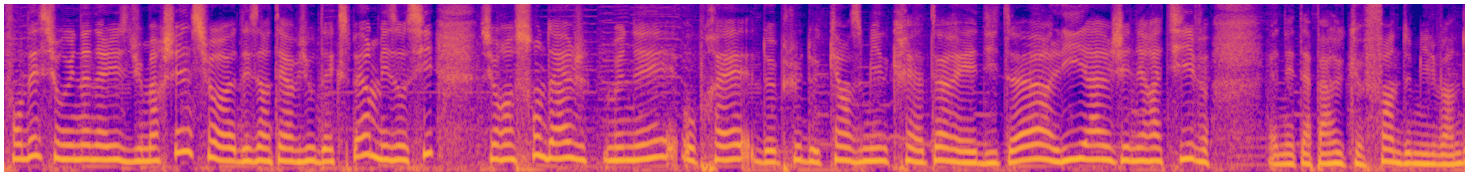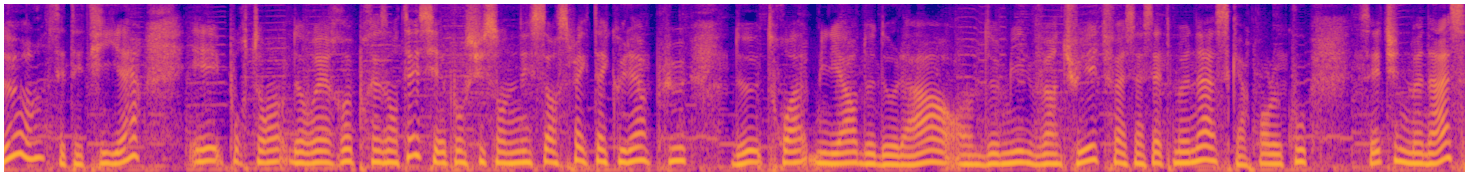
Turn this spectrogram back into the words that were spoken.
fondée sur une analyse du marché, sur des interviews d'experts, mais aussi sur un sondage mené auprès de plus de 15 000 créateurs et éditeurs. L'IA générative n'est apparue que fin 2022, hein, c'était hier, et pourtant devrait représenter, si elle poursuit son essor spectaculaire, plus de 3 milliards de dollars en 2028 face à cette menace, car pour le coup, c'est une menace.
